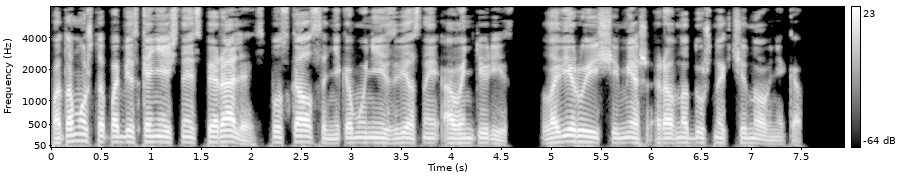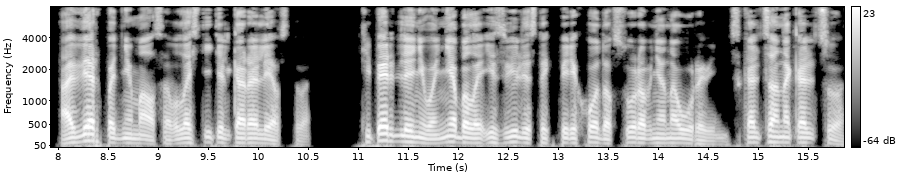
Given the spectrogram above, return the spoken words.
потому что по бесконечной спирали спускался никому неизвестный авантюрист, лавирующий меж равнодушных чиновников, а вверх поднимался властитель королевства. Теперь для него не было извилистых переходов с уровня на уровень, с кольца на кольцо,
